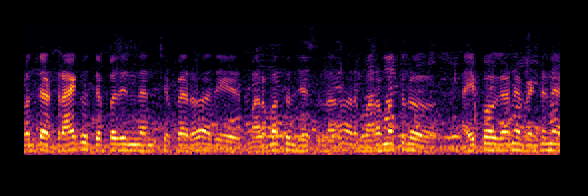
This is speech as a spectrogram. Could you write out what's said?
కొంత ట్రాక్ దెబ్బతిందని చెప్పారు అది మరమ్మతులు చేస్తున్నారు. అది మరమ్మతులు అయిపోగానే వెంటనే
